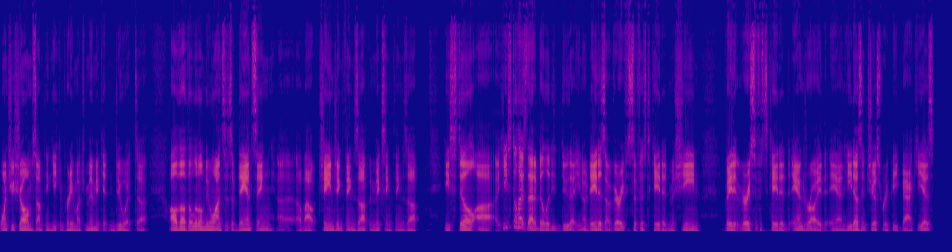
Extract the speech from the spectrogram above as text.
once you show him something, he can pretty much mimic it and do it. Uh, although the little nuances of dancing, uh, about changing things up and mixing things up, he still uh, he still has that ability to do that. You know, Data's a very sophisticated machine, very sophisticated android, and he doesn't just repeat back. He has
